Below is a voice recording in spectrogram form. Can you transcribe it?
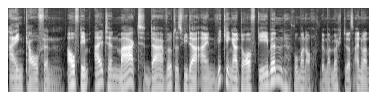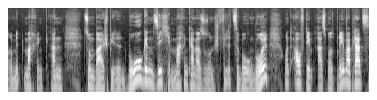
einkaufen. Auf dem alten Markt, da wird es wieder wieder ein Wikingerdorf geben, wo man auch, wenn man möchte, das ein oder andere mitmachen kann. Zum Beispiel einen Bogen sich machen kann, also so einen Flitzebogen wohl. Und auf dem Asmus Bremer Platz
